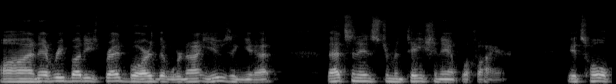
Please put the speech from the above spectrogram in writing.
on everybody's breadboard that we're not using yet, that's an instrumentation amplifier. Its whole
